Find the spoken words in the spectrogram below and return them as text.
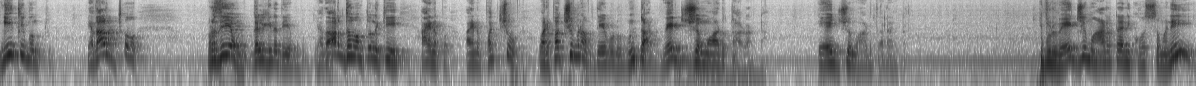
నీతిమంతుడు యథార్థ హృదయం కలిగిన దేవుడు యథార్థవంతులకి ఆయన ఆయన పక్షం వారి పక్షమున దేవుడు ఉంటాడు. వేజ్యం ఆడుతాడంట. వేజ్యం ఆడుతాడంట. ఇప్పుడు వేద్యం ఆడటానికి కోసమని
